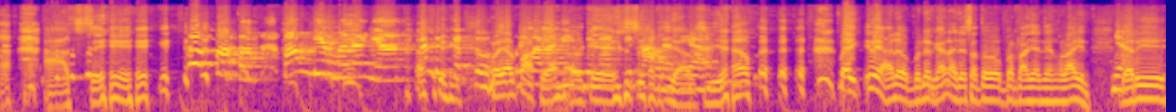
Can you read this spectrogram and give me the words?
Asik. Mampir makanya kan deket tuh. Royal Park ya. Oke, dengan siap, siap, ya. siap. Baik, ini ada benar kan ada satu pertanyaan yang lain Ya. dari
